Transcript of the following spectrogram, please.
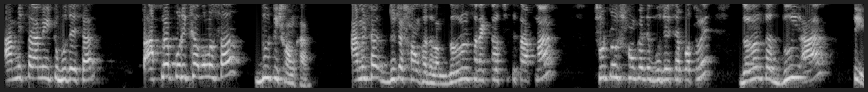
আমি স্যার আমি একটু বুঝাই স্যার তো আপনার পরীক্ষা বলো স্যার দুটি সংখ্যা। আমি স্যার দুটো সংখ্যা দিলাম। ধরুন স্যার একটা হচ্ছে কি স্যার আপনার ছোট সংখ্যাতে বুঝাই স্যার প্রথমে। ধরুন স্যার দুই আর তিন।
